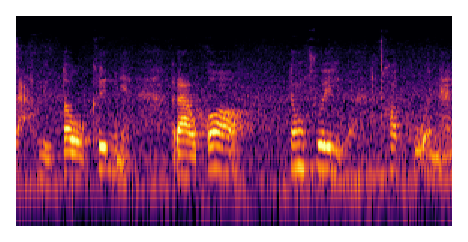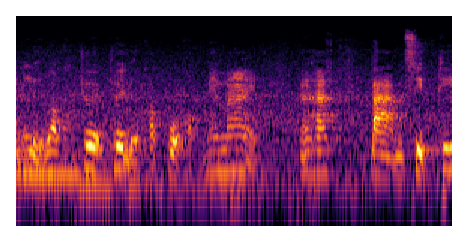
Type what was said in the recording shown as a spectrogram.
สาวหรือโตขึ้นเนี่ยเราก็ต้องช่วยเหลือครอบครัวนั้นหรือว่าช่วยช่วยเหลือครอบครัวของแม่ไม้นะคะ สิทธิ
